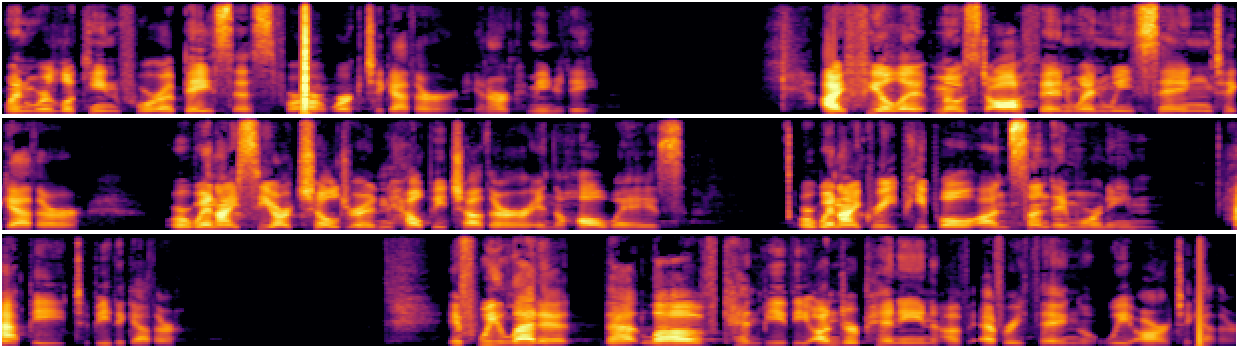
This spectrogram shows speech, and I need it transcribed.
when we're looking for a basis for our work together in our community. I feel it most often when we sing together, or when I see our children help each other in the hallways, or when I greet people on Sunday morning, happy to be together. If we let it, that love can be the underpinning of everything we are together.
